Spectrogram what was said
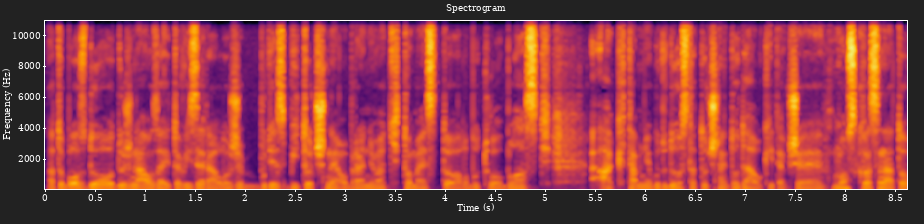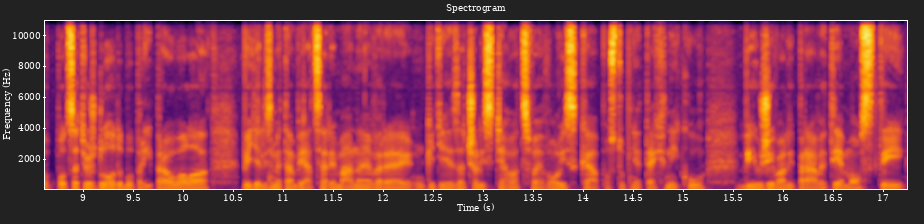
A to bolo z dôvodu, že naozaj to vyzeralo, že bude zbytočné obraňovať to mesto alebo tú oblasť, ak tam nebudú dostatočné dodávky. Takže Moskva sa na to v podstate už dlhodobo pripravovala. Videli sme tam viaceré manévre, kde začali stiahovať svoje vojska, postupne techniku, využívali práve tie mosty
